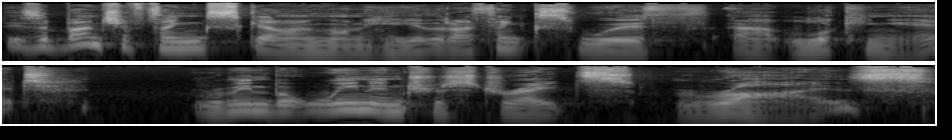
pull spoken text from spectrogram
There's a bunch of things going on here that I think is worth uh, looking at. Remember, when interest rates rise,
